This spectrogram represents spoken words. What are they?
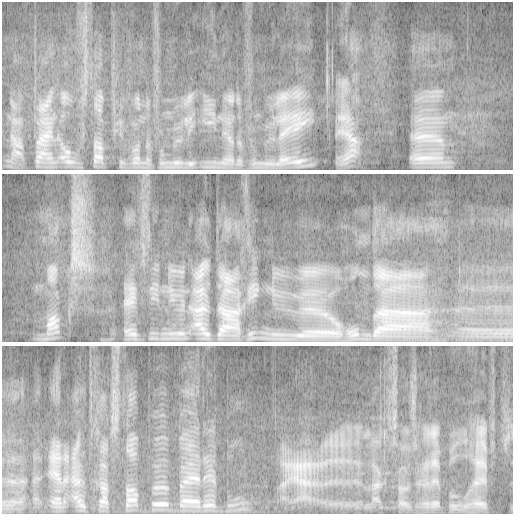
nou, klein overstapje van de Formule I naar de Formule E. Ja. Um, Max, heeft hij nu een uitdaging nu uh, Honda uh, eruit gaat stappen bij Red Bull? Nou ja, uh, laat ik zo zeggen, Red Bull heeft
